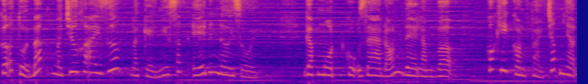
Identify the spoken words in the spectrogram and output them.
cỡ tuổi Bắc mà chưa có ai rước là kẻ như sắp ế đến nơi rồi. Gặp một cụ già đón về làm vợ, Có khi còn phải chấp nhận,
